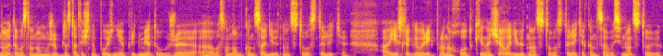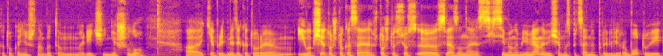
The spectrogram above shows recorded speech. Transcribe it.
но это в основном уже достаточно поздние предметы, уже э, в основном конца 19 столетия. А если говорить про находки начала 19 столетия, конца 18 века, то, конечно, об этом речи не шло. А, те предметы, которые... И вообще то, что касается... То, что все э, связанное с Семеном Емельяновичем, мы специально провели работу и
